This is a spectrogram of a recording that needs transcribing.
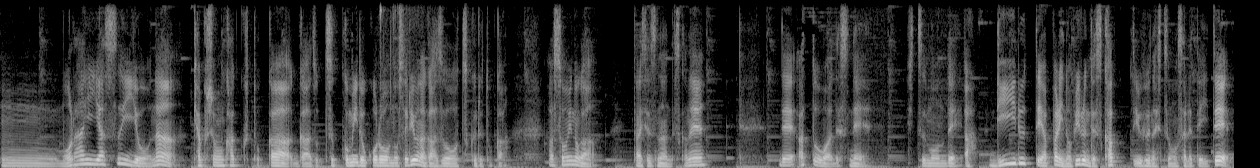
うんもらいやすいようなキャプションを書くとか画像ツッコミどころを載せるような画像を作るとかそういうのが大切なんですかね。であとはですね質問で「あリールってやっぱり伸びるんですか?」っていうふうな質問をされていて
